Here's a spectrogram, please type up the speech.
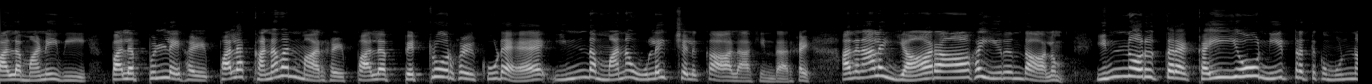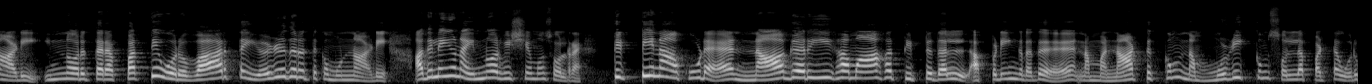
பல மனைவி பல பிள்ளைகள் பல கணவன்மார்கள் பல பெற்றோர்கள் கூட இந்த மன உளைச்சலுக்கு ஆளாகின்றார்கள். அதனால் யாராக இருந்தாலும் இன்னொருத்தரை கையோ நீட்டுறதுக்கு முன்னாடி இன்னொருத்தரை பற்றி ஒரு வார்த்தை எழுதுறதுக்கு முன்னாடி அதுலேயும் நான் இன்னொரு விஷயமும் சொல்கிறேன் திட்டினா கூட நாகரீகமாக திட்டுதல் அப்படிங்கிறது நம்ம நாட்டுக்கும் நம் மொழிக்கும் சொல்லப்பட்ட ஒரு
